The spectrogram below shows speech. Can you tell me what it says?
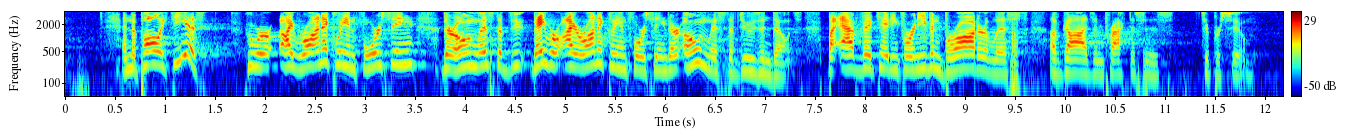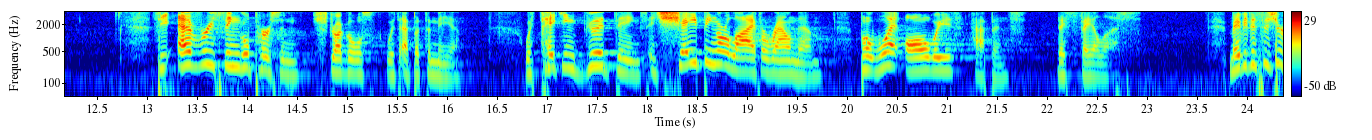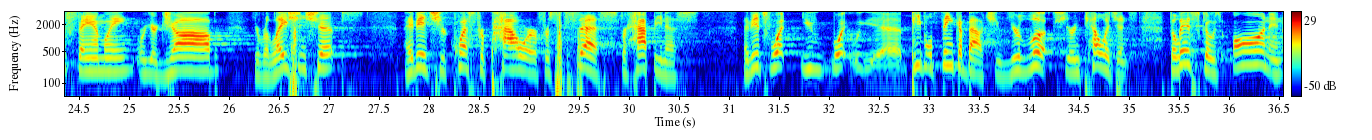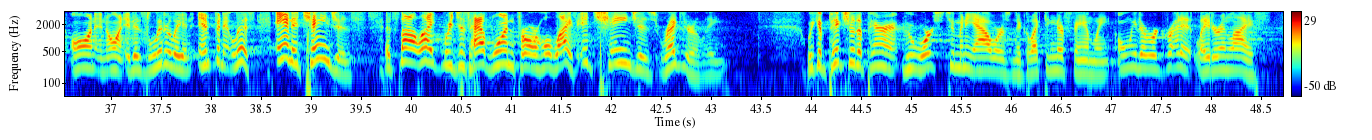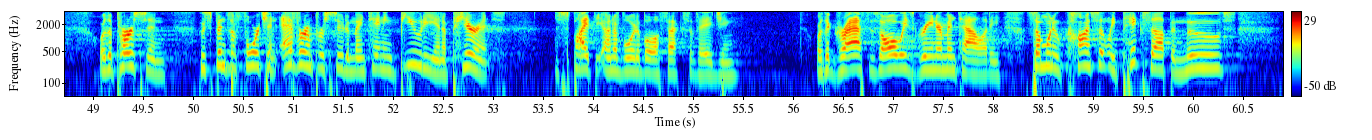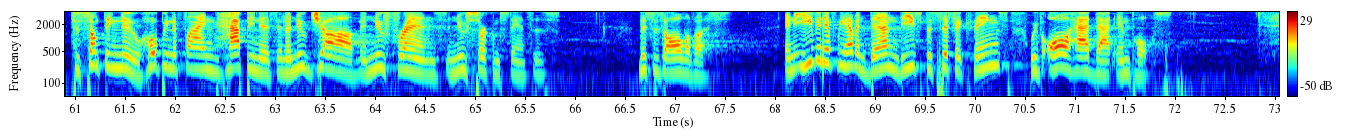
And the polytheists, who were ironically enforcing their own list of do- they were ironically enforcing their own list of do's and don'ts by advocating for an even broader list of gods and practices to pursue. See, every single person struggles with epithumia, with taking good things and shaping our life around them. But what always happens? They fail us. Maybe this is your family or your job, your relationships. Maybe it's your quest for power, for success, for happiness. Maybe it's what, you, what uh, people think about you, your looks, your intelligence. The list goes on and on and on. It is literally an infinite list, and it changes. It's not like we just have one for our whole life, it changes regularly. We can picture the parent who works too many hours neglecting their family, only to regret it later in life, or the person who spends a fortune ever in pursuit of maintaining beauty and appearance despite the unavoidable effects of aging. Or the grass is always greener mentality, someone who constantly picks up and moves to something new, hoping to find happiness in a new job and new friends and new circumstances. This is all of us. And even if we haven't done these specific things, we've all had that impulse.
